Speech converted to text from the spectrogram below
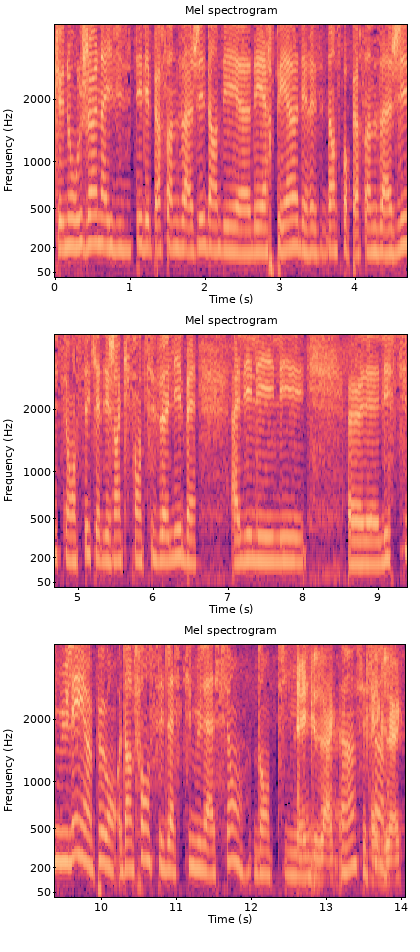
que nos jeunes aillent visiter des personnes âgées dans des, euh, des RPA, des résidences pour personnes âgées. Si on sait qu'il y a des gens qui sont isolés, ben aller les les euh, les stimuler un peu. Dans le fond, c'est de la stimulation dont il. Exact. Hein, c'est ça. Exact.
